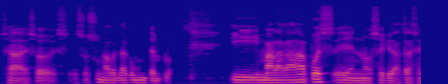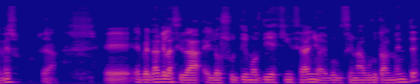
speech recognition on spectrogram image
O sea, eso es, eso es una verdad como un templo. Y Málaga, pues, eh, no se queda atrás en eso. O sea, es verdad que la ciudad en los últimos 10, 15 años ha evolucionado brutalmente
